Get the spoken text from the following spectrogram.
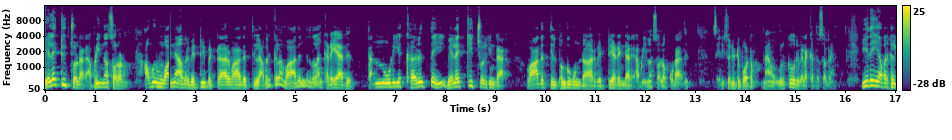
விலக்கி சொல்கிறார் அப்படின்னு தான் சொல்லணும். அவர் என்ன அவர் வெற்றி பெற்றார் வாதத்தில்? அவருக்கெல்லாம் வாதங்கிறதெல்லாம் கிடையாது. தன்னுடைய கருத்தை விலக்கி சொல்கின்றார். வாதத்தில் பங்கு கொண்டார் வெற்றி அடைந்தார் அப்படின்லாம் சொல்லக்கூடாது. சரி சொல்லிட்டு போட்டோம். நான் உங்களுக்கு ஒரு விளக்கத்தை சொல்கிறேன் இதை அவர்கள்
